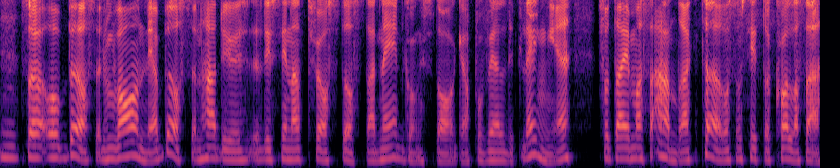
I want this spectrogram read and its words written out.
Mm. Så, och börsen, den vanliga börsen hade ju sina två största nedgångsdagar på väldigt länge. För att det är en massa andra aktörer som sitter och kollar så här,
